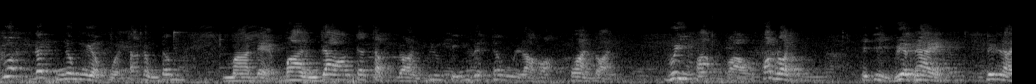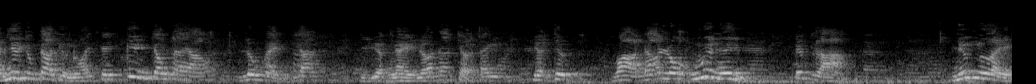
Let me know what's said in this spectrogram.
cướp đất nông nghiệp của xã Đồng Tâm mà để bàn giao cho tập đoàn Bưu chính Viễn thông là họ hoàn toàn vi phạm vào pháp luật. Thế thì việc này, tức là như chúng ta thường nói, cái kim trong tay áo, lâu ngày chúng ta thì việc này nó đã trở thành hiện thực và đã lộ nguyên hình tức là những người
